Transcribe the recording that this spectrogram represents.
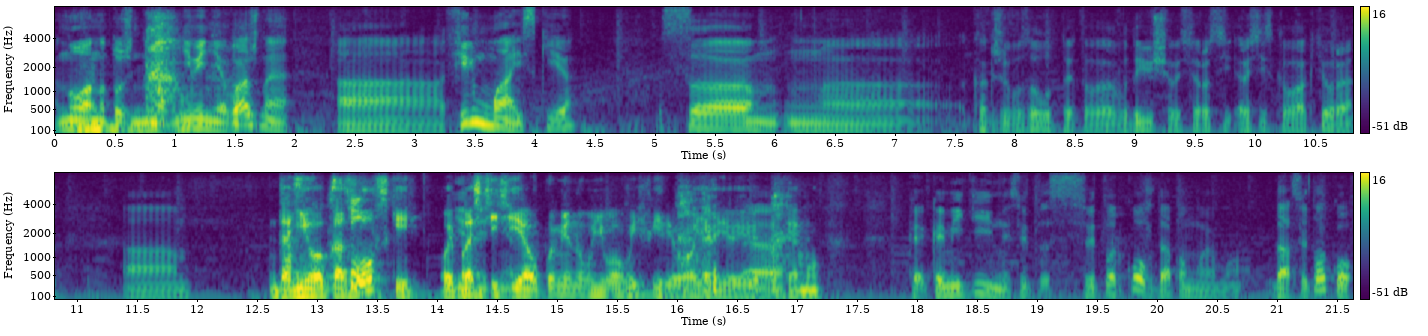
но Мгм. она тоже не, не менее важная. А, фильм «Майские» с... а, как же его зовут, этого выдающегося роси- российского актера? А, Данила Козловский? Ой, Нет, простите, нет, нет. я упомянул его в эфире. Ой-ой-ой, Э, как ему. комедийный, Свет- Светлаков, да, по-моему? Да, Светлаков.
